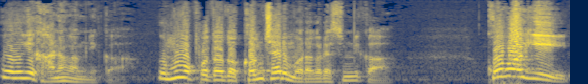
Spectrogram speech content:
왜 그게 가능합니까? 그 무엇보다도 검찰이 뭐라 그랬습니까? 고박이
